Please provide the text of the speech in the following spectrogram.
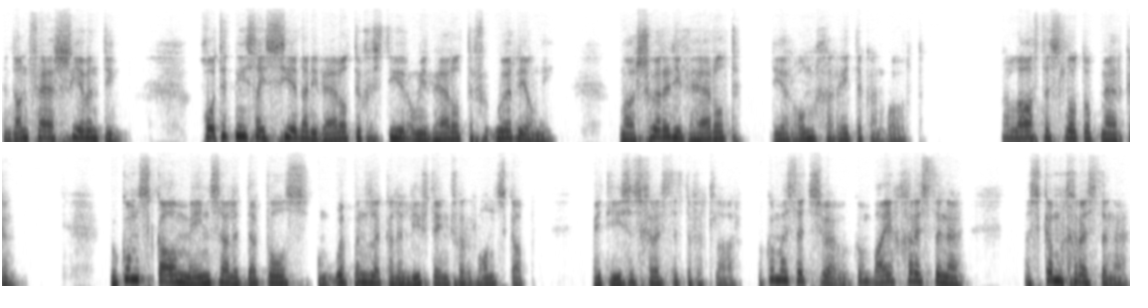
En dan vers 17. God het nie sy seun na die wêreld toe gestuur om die wêreld te veroordeel nie, maar sodat die wêreld deur hom gered kan word. 'n laaste slotopmerking. Hoekom skaam mense hulle dikwels om openlik hulle liefde en verwantskap met Jesus Christus te verklaar? Hoekom is dit so? Hoekom baie Christene, skim Christene,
